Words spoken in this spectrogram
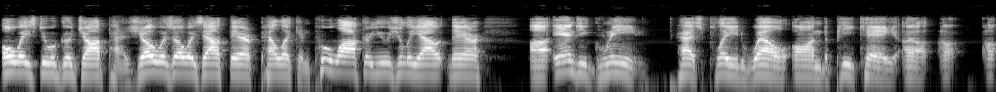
always do a good job. Pageau is always out there. Pelech and Pulock are usually out there. Uh, Andy Greene has played well on the PK uh, a, a,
